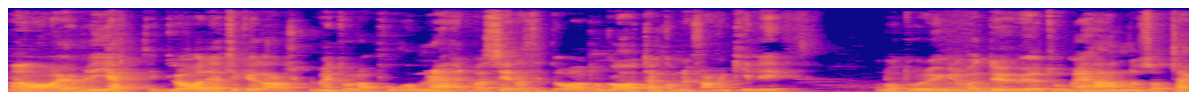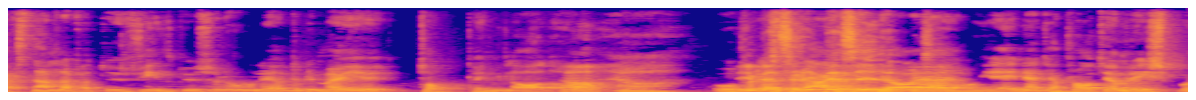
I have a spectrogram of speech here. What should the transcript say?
Ja. jag blir jätteglad. Jag tycker att annars skulle man inte hålla på med det här. Det var senast idag på gatan kom det fram en kille i- något år yngre än vad du är. Jag tog mig i hand och sa tack snälla för att du finns. Du är så rolig. Och då blir man ju toppenglad. Ja. Och Det är bensin- restaurang- det är bensinen, Ja, liksom. ja. Och grejen är att jag pratar ju om Rish på,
